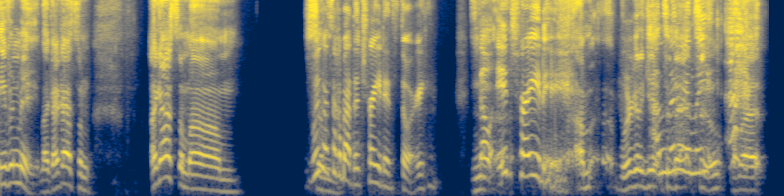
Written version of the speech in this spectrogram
even me, like I got some, I got some. um We're gonna talk about the trading story. So in trading, I'm, we're gonna get I to that too, but.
